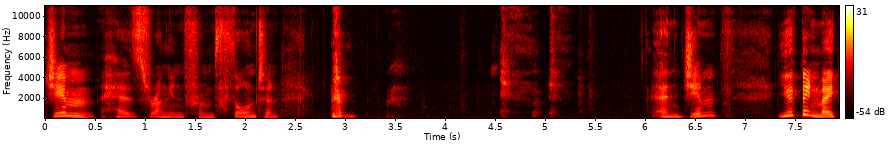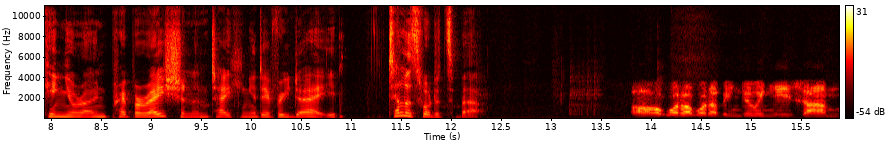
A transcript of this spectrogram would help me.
Jim has rung in from Thornton. and Jim, you've been making your own preparation and taking it every day. Tell us what it's about. Oh, what, I, what I've been doing is um,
